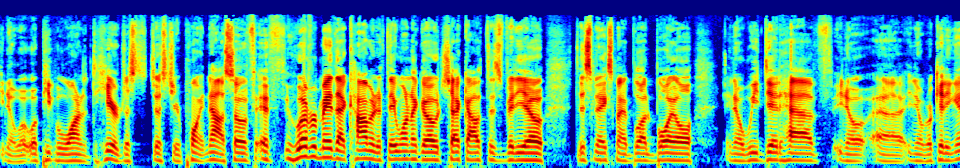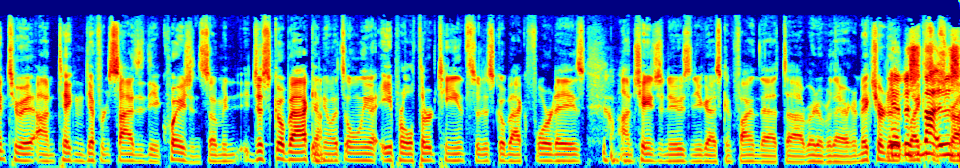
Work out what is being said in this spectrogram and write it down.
you know what, what people wanted to hear just just your point now. So if, if whoever made that comment if they want to go check out this video this makes my blood boil you know we did have you know uh, you know we're getting into it on taking different sides of the equation. So i mean just go back yeah. you know it's only april 13th so just go back four days on change the news and you guys can find that uh, right over there. And make sure to yeah, this like, is not, this is,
